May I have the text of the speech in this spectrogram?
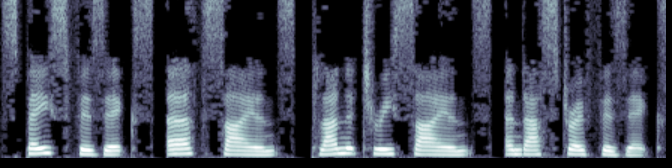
space physics, earth science, planetary science, and astrophysics.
